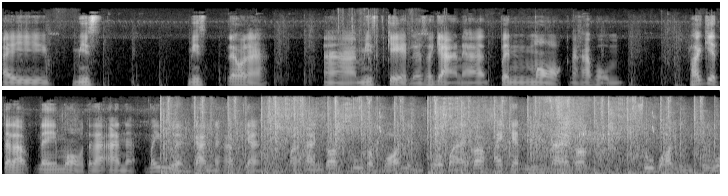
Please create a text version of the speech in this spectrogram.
ไอ Mist Mist เรียกว่าอะไรอ่า Mist Gate หรือสักอย่างนะฮะเป็นหมอกนะครับผมภารกิจแต่ละในหมอกแต่ละอันอะไม่เหมือนกันนะครับ อย่างบางอันก็สู้กับ boss หนึ่งตัวมาก็ให้ Gatling มาก็สู้ boss หนึ่งตัว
